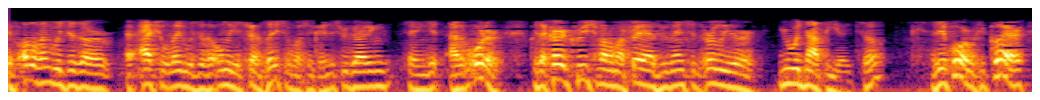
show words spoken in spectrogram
if other languages are uh, actual languages are only a translation of Lashon Kodesh regarding saying it out of order. Because Akar Krishma Mafreya, as we mentioned earlier, you would not be Yaitza. And therefore, we declare,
